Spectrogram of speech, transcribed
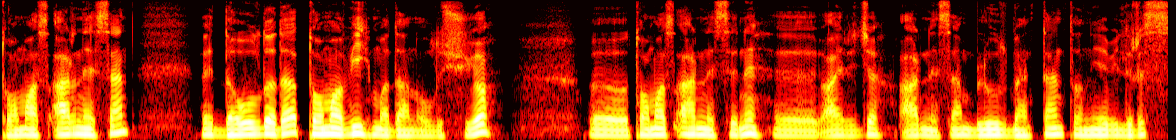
Thomas Arnesen ve davulda da Toma Vihma'dan oluşuyor. E, Thomas Arnesen'i e, ayrıca Arnesen Blues Band'den tanıyabiliriz.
